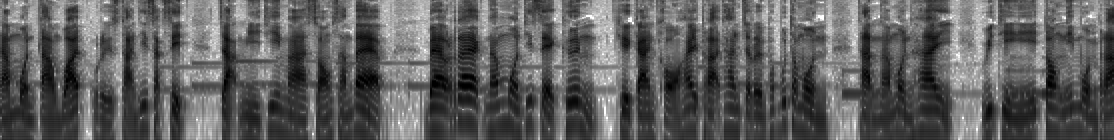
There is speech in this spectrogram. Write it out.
น้ำมนต์ตามวัดหรือสถานที่ศักดิ์สิทธิ์จะมีที่มา2อสแบบ แบบแรกน้ำมนต์ที่เสกขึ้น คือการขอให้พระท่านเจริญพระพุทธมนต์ทำน้ำมนต์ให้ วิธีนี้ต้องนิมนต์พระ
